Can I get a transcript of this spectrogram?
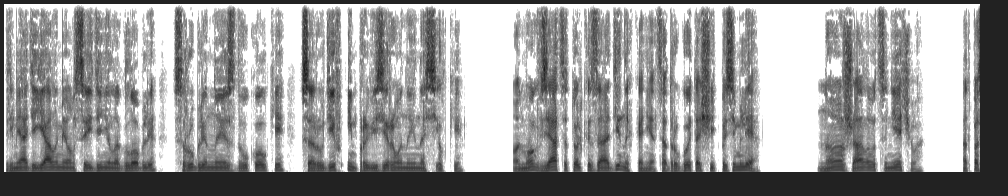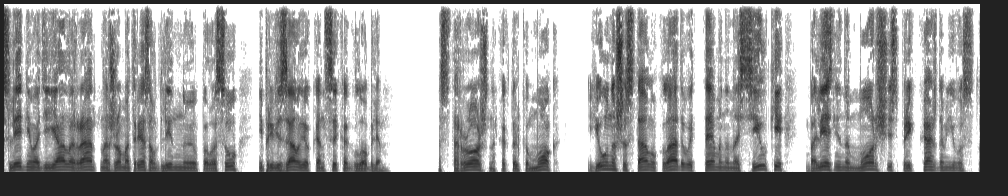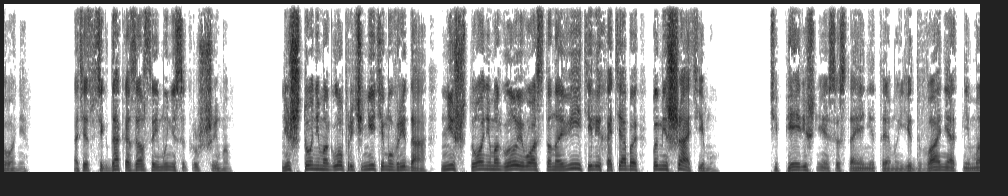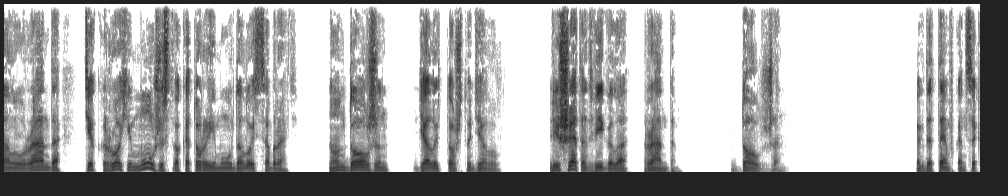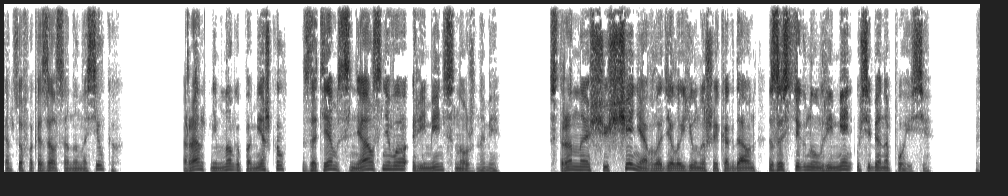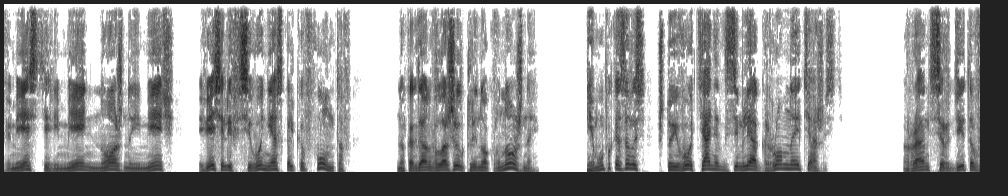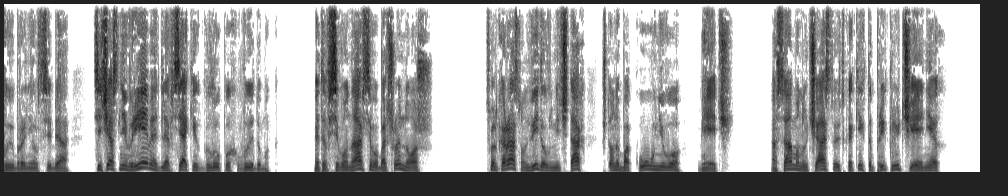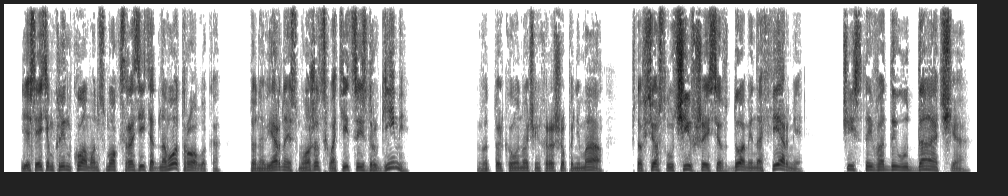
Тремя одеялами он соединил оглобли, срубленные с двуколки, соорудив импровизированные носилки. Он мог взяться только за один их конец, а другой тащить по земле. Но жаловаться нечего. От последнего одеяла Рант ножом отрезал длинную полосу и привязал ее к концы к оглоблям. Осторожно, как только мог, юноша стал укладывать Тема на носилки, болезненно морщась при каждом его стоне. Отец всегда казался ему несокрушимым. Ничто не могло причинить ему вреда, ничто не могло его остановить или хотя бы помешать ему. Теперешнее состояние Темы едва не отнимало у Ранда те крохи мужества, которые ему удалось собрать. Но он должен делать то, что делал. Лишь это двигало Рандом. Должен. Когда Тем в конце концов оказался на носилках, Ранд немного помешкал Затем снял с него ремень с ножнами. Странное ощущение овладело юношей, когда он застегнул ремень у себя на поясе. Вместе ремень, ножны и меч весили всего несколько фунтов, но когда он вложил клинок в ножны, ему показалось, что его тянет к земле огромная тяжесть. Ранд сердито выбронил себя. Сейчас не время для всяких глупых выдумок. Это всего-навсего большой нож. Сколько раз он видел в мечтах, что на боку у него меч, а сам он участвует в каких-то приключениях. Если этим клинком он смог сразить одного троллока, то, наверное, сможет схватиться и с другими. Вот только он очень хорошо понимал, что все случившееся в доме на ферме — чистой воды удача,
